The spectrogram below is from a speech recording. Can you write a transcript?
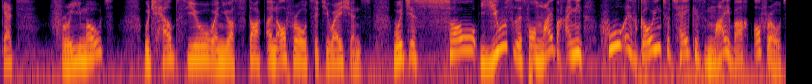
get free mode which helps you when you are stuck in off-road situations, which is so useless for Maybach. I mean, who is going to take his Maybach off-road?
